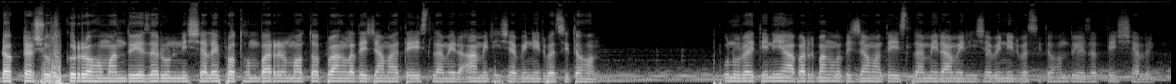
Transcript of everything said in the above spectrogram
ডক্টর শফিকুর রহমান দুই হাজার উনিশ সালে প্রথমবারের মতো বাংলাদেশ জামাতে ইসলামের আমির হিসাবে নির্বাচিত হন। পুনরায় তিনি আবার বাংলাদেশ জামাতে ইসলামের আমির হিসাবে নির্বাচিত হন দুই হাজার তেইশ সালে।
